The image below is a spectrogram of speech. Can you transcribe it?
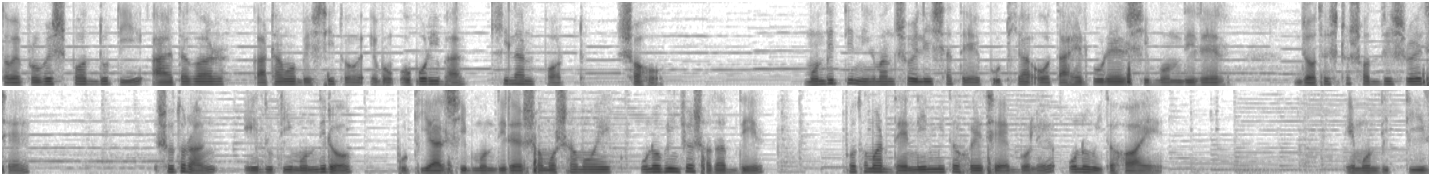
তবে প্রবেশপথ দুটি আয়তাকার কাঠামো বেষ্টিত এবং উপরিভাগ খিলানপট সহ। মন্দিরটি নির্মাণ শৈলীর সাথে পুঠিয়া ও তাহেরপুরের শিব মন্দিরের যথেষ্ট সদৃশ রয়েছে। সুতরাং এই দুটি মন্দিরও পুঠিয়ার শিব মন্দিরের সমসাময়িক ঊনবিংশ শতাব্দীর প্রথমার্ধে নির্মিত হয়েছে বলে অনুমিত হয়। এ মন্দিরটির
